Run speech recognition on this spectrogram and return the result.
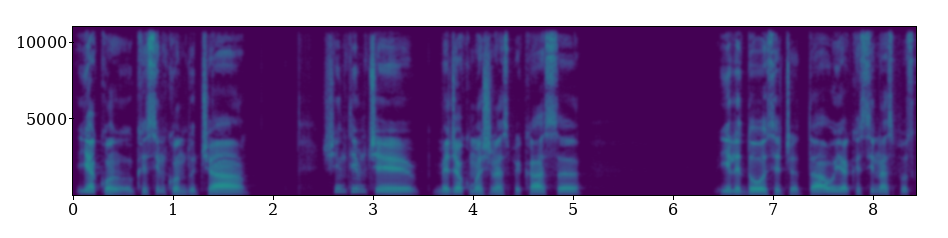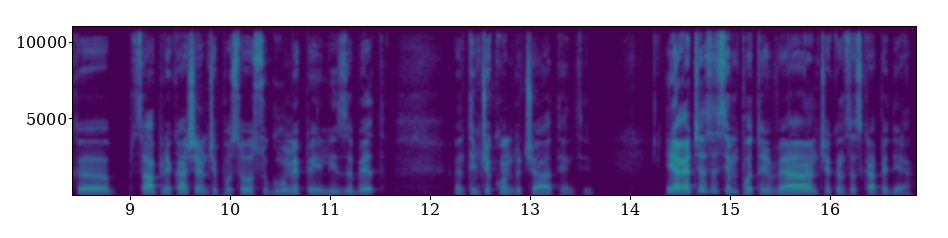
Ea, Cristin conducea și în timp ce mergeau cu mașina spre casă, ele două se certau, iar Cristina a spus că s-a plecat și a început să o sugrume pe Elizabeth, în timp ce conducea, atenție, iar aceasta se împotrivea încercând să scape de ea.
